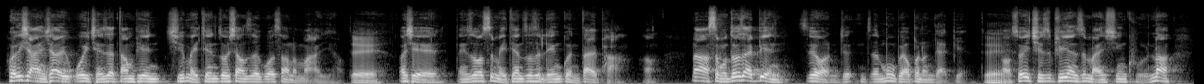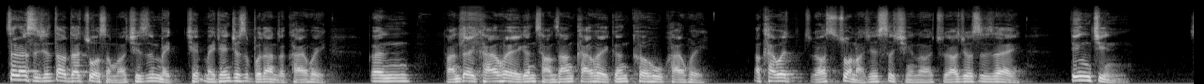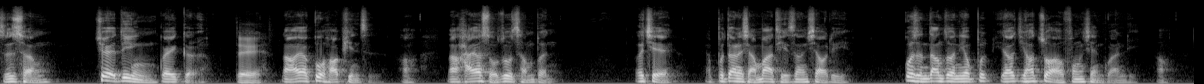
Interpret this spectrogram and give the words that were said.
回想一下，我以前在当 PM，其实每天都像热锅上的蚂蚁哈。对，而且等于说是每天都是连滚带爬啊。那什么都在变，只有你的你的目标不能改变。对啊，所以其实 PM 是蛮辛苦的。那这段时间到底在做什么？其实每天每天就是不断的开会，跟团队开会，跟厂商开会，跟客户开会。那开会主要是做哪些事情呢？主要就是在盯紧职程，确定规格。对，然后要顾好品质啊，然后还要守住成本，而且要不断的想办法提升效率。过程当中你要不要要做好风险管理啊？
